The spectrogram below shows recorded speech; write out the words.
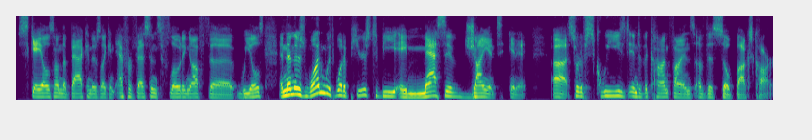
scales on the back, and there's like an effervescence floating off the wheels. And then there's one with what appears to be a massive giant in it, uh, sort of squeezed into the confines of this soapbox car.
